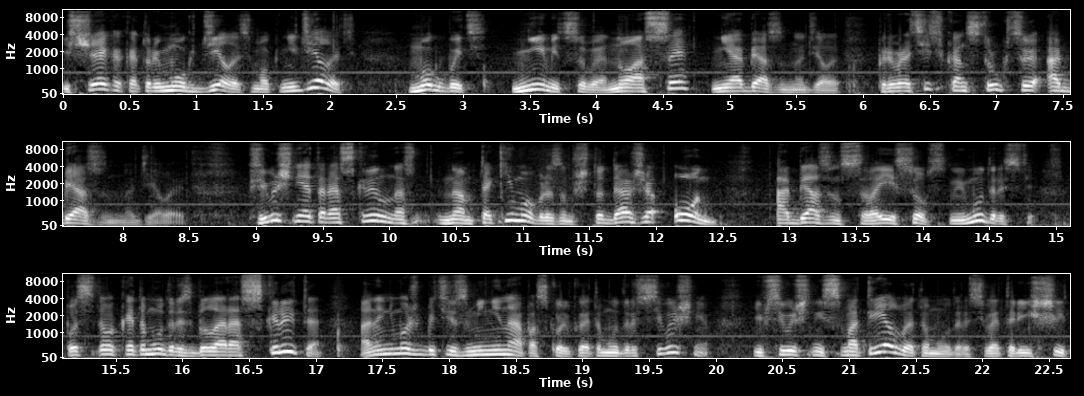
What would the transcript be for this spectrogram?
Из человека, который мог делать, мог не делать, мог быть немецовое, но асе не обязанно делать, превратить в конструкцию обязанно делает. Всевышний это раскрыл нас, нам таким образом, что даже он обязан своей собственной мудрости, после того, как эта мудрость была раскрыта, она не может быть изменена, поскольку это мудрость Всевышнего, и Всевышний смотрел в эту мудрость, в это решит,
